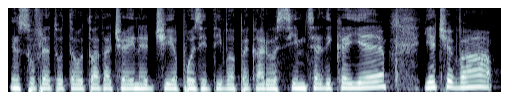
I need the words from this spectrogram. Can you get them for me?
în sufletul tău, toată acea energie pozitivă pe care o simți, adică e, e ceva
